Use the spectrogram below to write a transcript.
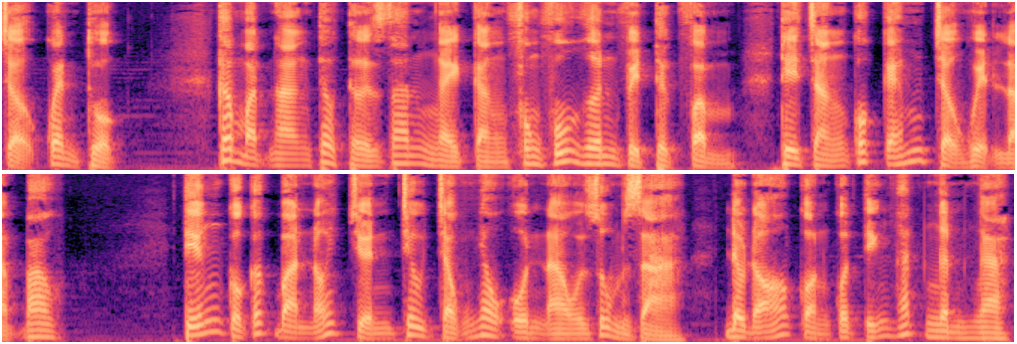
chợ quen thuộc. Các mặt hàng theo thời gian ngày càng phong phú hơn về thực phẩm thì chẳng có kém chợ huyện là bao. Tiếng của các bà nói chuyện trêu chọc nhau ồn ào rôm rả, đâu đó còn có tiếng hát ngân nga.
